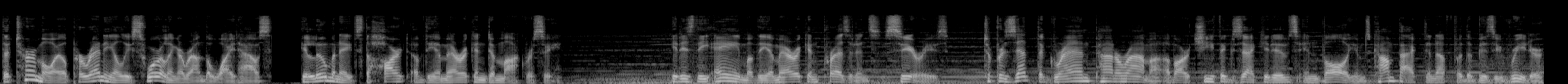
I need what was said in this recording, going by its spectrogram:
The turmoil perennially swirling around the White House illuminates the heart of the American democracy. It is the aim of the American Presidents series to present the grand panorama of our chief executives in volumes compact enough for the busy reader,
